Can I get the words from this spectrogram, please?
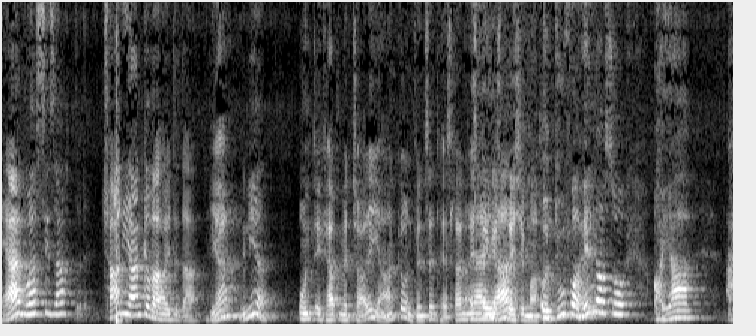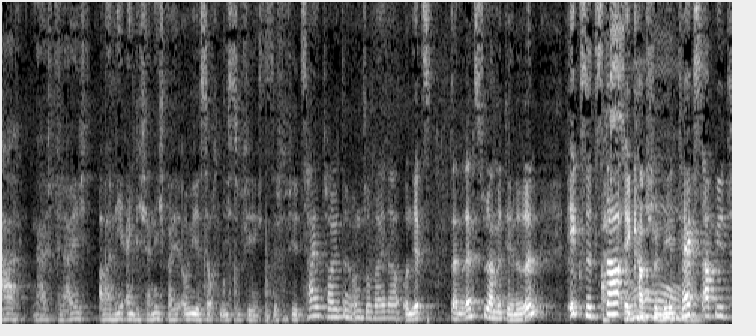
Ja, du hast gesagt, Charlie Janke war heute da. Ja? Hier. Und ich habe mit Charlie Janke und Vincent Hessler ein. Eisberggespräch gemacht. Und du vorhin noch so, oh ja, ah, na vielleicht, aber nee, eigentlich ja nicht, weil irgendwie ist auch nicht so viel, so viel Zeit heute und so weiter. Und jetzt, dann rennst du da mit denen drin. Ich sitze da, so. ich habe schon den Text abgetippt,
